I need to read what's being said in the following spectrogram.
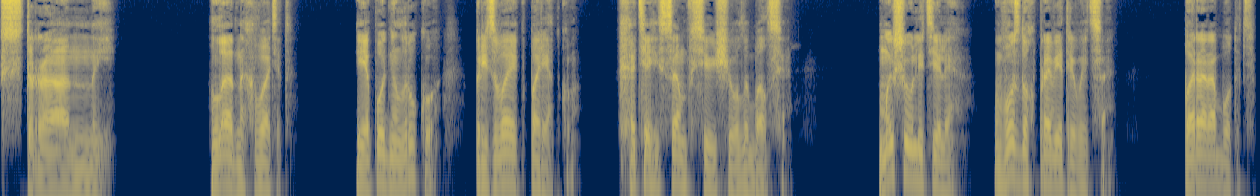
Странный». «Ладно, хватит». Я поднял руку, призывая к порядку, хотя и сам все еще улыбался. Мыши улетели, воздух проветривается. Пора работать.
